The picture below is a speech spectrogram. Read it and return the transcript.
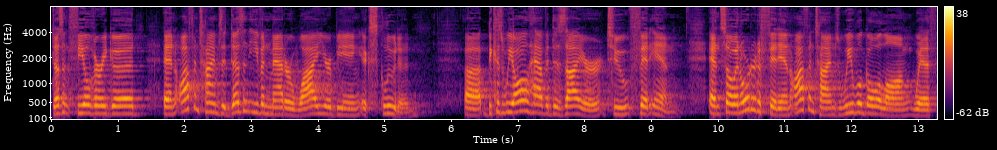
Doesn't feel very good, and oftentimes it doesn't even matter why you're being excluded, uh, because we all have a desire to fit in. And so, in order to fit in, oftentimes we will go along with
